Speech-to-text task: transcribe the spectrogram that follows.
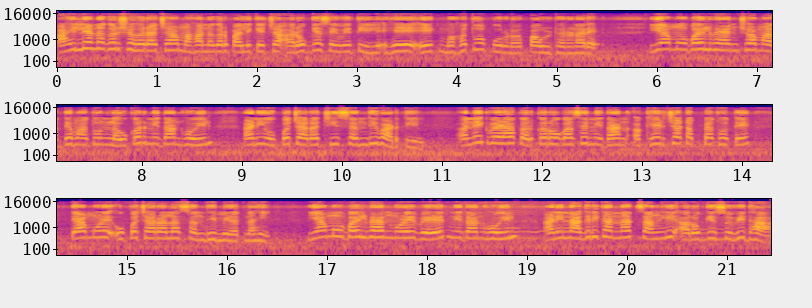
अहिल्यानगर शहराच्या महानगरपालिकेच्या आरोग्य सेवेतील हे एक महत्त्वपूर्ण पाऊल ठरणार आहे. या मोबाईल व्हॅनच्या माध्यमातून लवकर निदान होईल आणि उपचाराची संधी वाढतील. अनेक वेळा कर्करोगाचे निदान अखेरच्या टप्प्यात होते त्यामुळे उपचाराला संधी मिळत नाही. या मोबाईल व्हॅनमुळे वेळेत निदान होईल आणि नागरिकांना चांगली आरोग्य सुविधा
